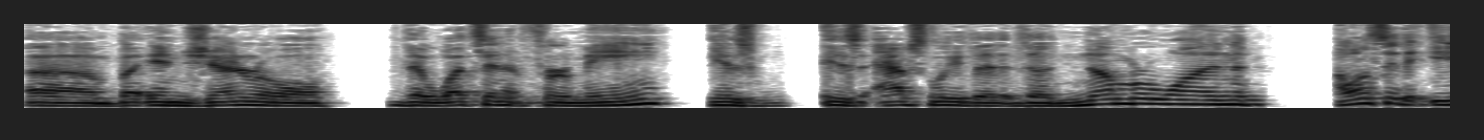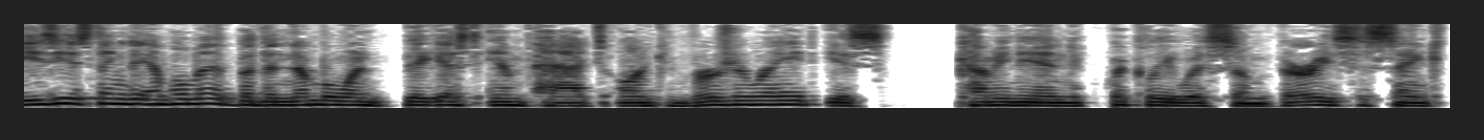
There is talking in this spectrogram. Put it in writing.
um, but in general, the what's in it for me is is absolutely the the number one I won't say the easiest thing to implement, but the number one biggest impact on conversion rate is coming in quickly with some very succinct,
